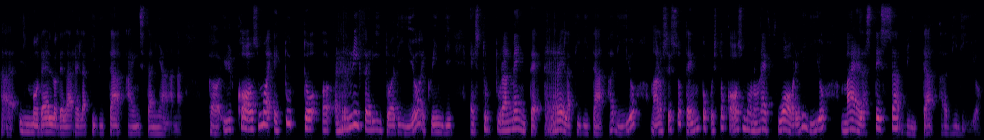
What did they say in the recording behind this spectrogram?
uh, il modello della relatività einsteiniana. Uh, il cosmo è tutto uh, riferito a Dio e quindi è strutturalmente relatività a Dio, ma allo stesso tempo questo cosmo non è fuori di Dio, ma è la stessa vita uh, di Dio.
